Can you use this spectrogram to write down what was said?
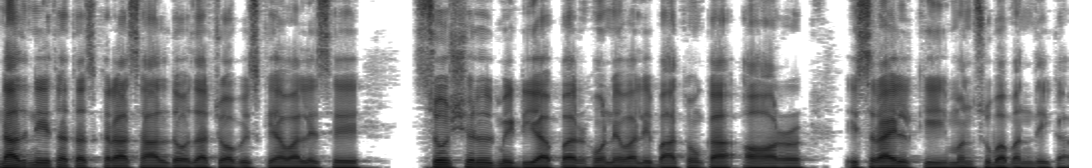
नाजनी था तस्करा साल 2024 के हवाले से सोशल मीडिया पर होने वाली बातों का और इसराइल की मनसूबाबंदी का।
